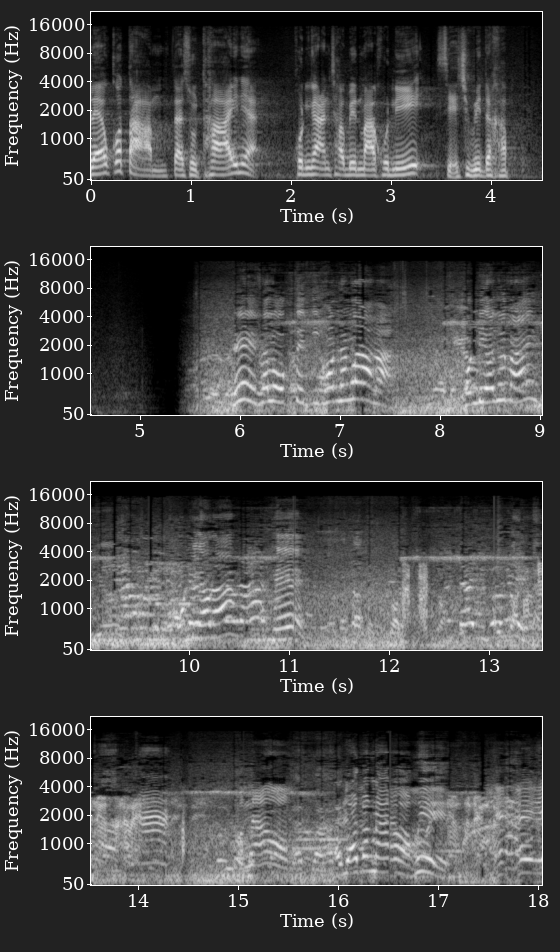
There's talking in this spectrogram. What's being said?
แล้วก็ตามแต่สุดท้ายเนี่ยคนงานชาวเมียนมาคนนี้เสียชีวิตนะครับนี่สรุปติดกี่คนข้างล่างอะ คนเดียวใช่ไหมคนเดียวนะโอเคบางนาออกไอ้บอสบางนาออกพี่ไอ้ไอ้เอ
